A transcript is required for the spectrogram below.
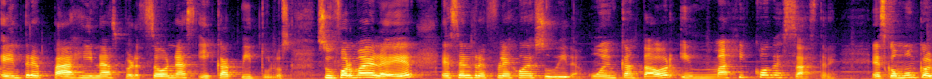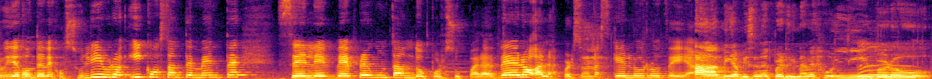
entre páginas, personas y capítulos. Su forma de leer es el reflejo de su vida, un encantador y mágico desastre. Es común que olvide dónde dejó su libro y constantemente se le ve preguntando por su paradero a las personas que lo rodean. Ah, amiga, a mí se me perdió una vez un libro.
